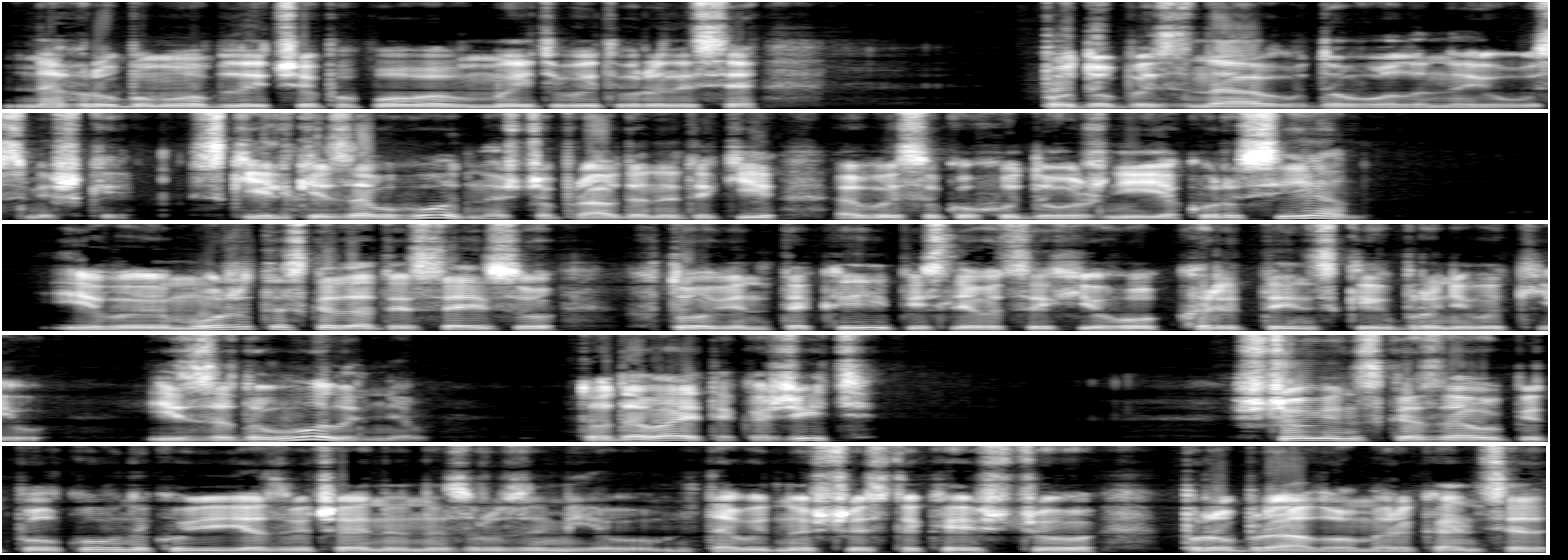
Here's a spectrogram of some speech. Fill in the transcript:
На грубому обличчі Попова вмить витворилися подобизна вдоволеної усмішки. Скільки завгодно, щоправда, не такі високохудожні, як у росіян. І ви можете сказати Сейсу, хто він такий після оцих його критинських броньовиків? Із задоволенням? То давайте кажіть. Що він сказав підполковникові, я, звичайно, не зрозумів, та видно щось таке, що пробрало американця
